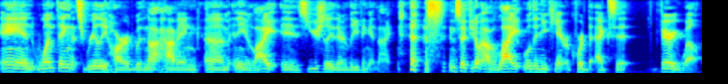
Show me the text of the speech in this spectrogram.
and one thing that's really hard with not having um, any light is usually they're leaving at night. and so if you don't have a light, well, then you can't record the exit very well.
